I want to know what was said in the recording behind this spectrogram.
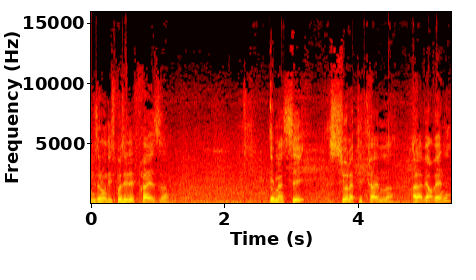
Nous allons disposer des fraises émincées sur la petite crème à la verveine.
